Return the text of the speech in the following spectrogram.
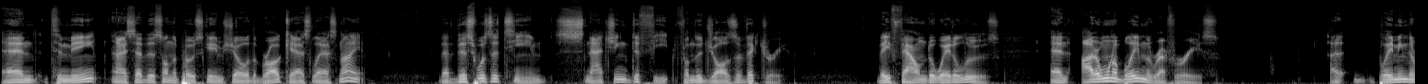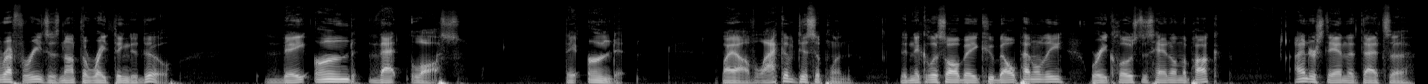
And to me, and I said this on the post-game show of the broadcast last night, that this was a team snatching defeat from the jaws of victory. They found a way to lose. And I don't want to blame the referees. Uh, blaming the referees is not the right thing to do. They earned that loss. They earned it by a lack of discipline. The Nicholas Aube-Kubel penalty, where he closed his hand on the puck. I understand that that's a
